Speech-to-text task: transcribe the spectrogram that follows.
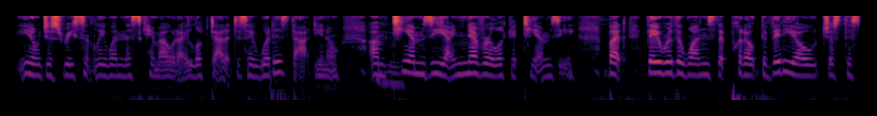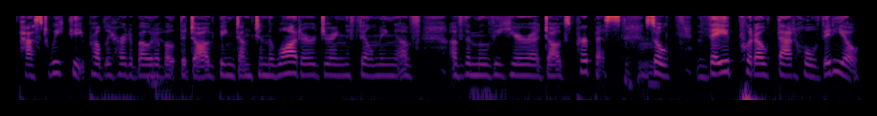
you know just recently when this came out i looked at it to say what is that? You know um, Mm-hmm. tmz i never look at tmz but they were the ones that put out the video just this past week that you probably heard about about the dog being dunked in the water during the filming of of the movie here a dog's purpose. Mm-hmm. so they put out that whole video.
